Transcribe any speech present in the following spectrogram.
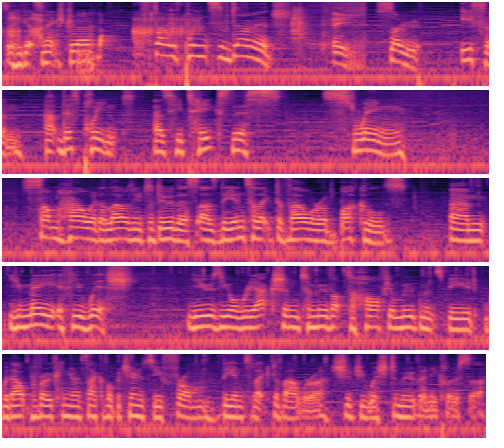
So he gets an extra five points of damage. Hey. So, Ethan, at this point, as he takes this swing, somehow it allows you to do this as the Intellect Devourer buckles. Um, you may, if you wish, use your reaction to move up to half your movement speed without provoking an attack of opportunity from the Intellect Devourer, should you wish to move any closer.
